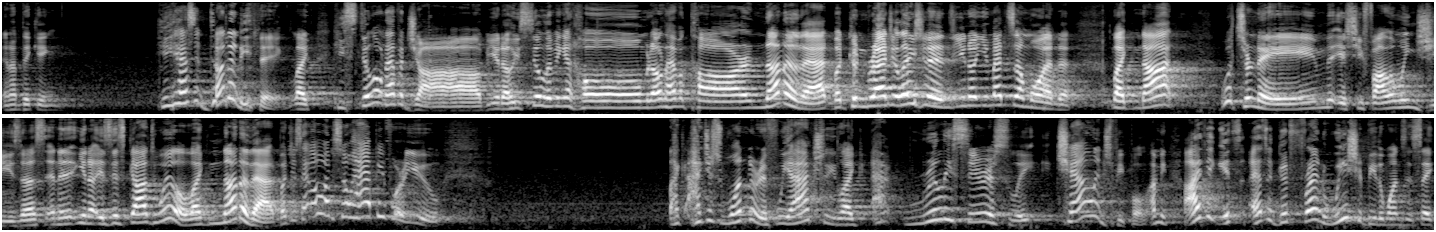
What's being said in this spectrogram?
And I'm thinking, he hasn't done anything. Like he still don't have a job, you know, he's still living at home, don't have a car, none of that. But congratulations, you know, you met someone. Like not what's her name? Is she following Jesus? And you know, is this God's will? Like none of that. But just say, oh, I'm so happy for you like i just wonder if we actually like really seriously challenge people. I mean i think it's as a good friend we should be the ones that say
